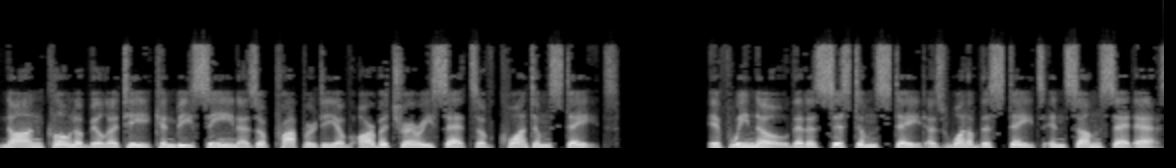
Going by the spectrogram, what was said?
Non-clonability can be seen as a property of arbitrary sets of quantum states. If we know that a system state is one of the states in some set S,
